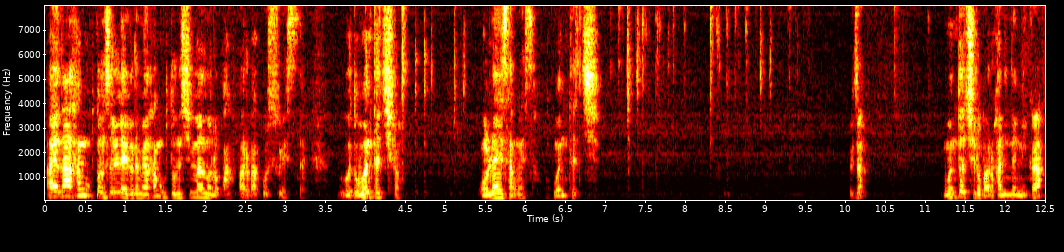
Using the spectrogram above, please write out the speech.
아예 나 한국 돈 쓸래 그러면 한국 돈 10만 원으로 바, 로 바꿀 수가 있어요. 그것도 원터치로 온라인 상에서 원터치. 그죠? 원터치로 바로 환전되니까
